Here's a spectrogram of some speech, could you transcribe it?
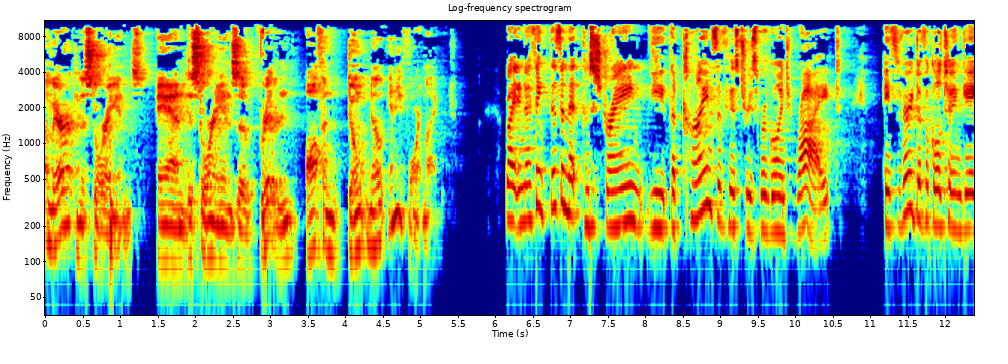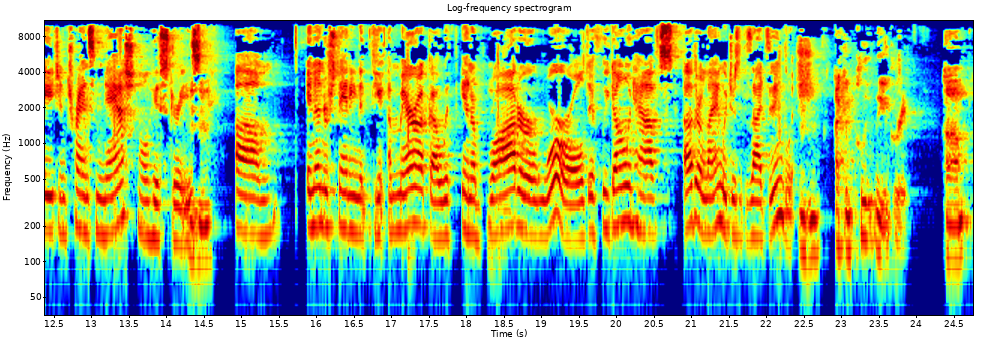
American historians and historians of Britain often don't know any foreign language. Right. And I think doesn't that constrain the, the kinds of histories we're going to write? It's very difficult to engage in transnational histories. Um, in understanding that the America within a broader world, if we don't have other languages besides English. I completely agree. Um,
